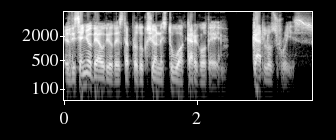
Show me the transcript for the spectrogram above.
El diseño de audio de esta producción estuvo a cargo de Carlos Ruiz.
